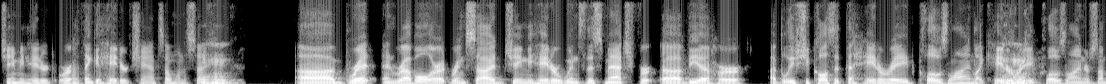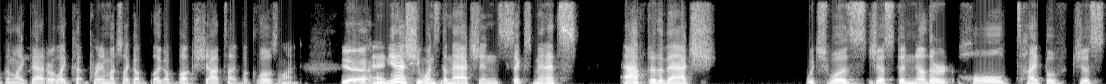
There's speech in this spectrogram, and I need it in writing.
Jamie Hayter, or I think a Hayter chance. I want to say. Mm-hmm. Uh, Britt and Rebel are at ringside. Jamie Hayter wins this match for uh, via her I believe she calls it the Haterade clothesline, like Haterade mm-hmm. clothesline or something like that, or like pretty much like a like a buckshot type of clothesline. Yeah. And yeah, she wins the match in six minutes. After the match, which was just another whole type of just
